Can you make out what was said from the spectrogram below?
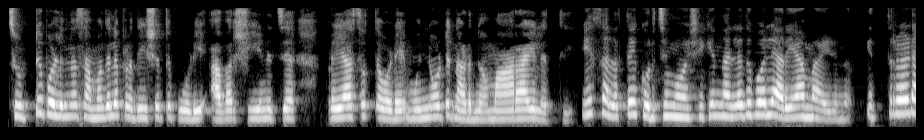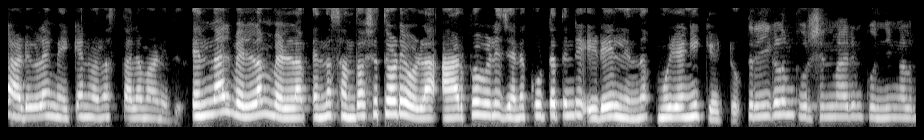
ചുട്ടുപൊള്ളുന്ന സമതല പ്രദേശത്തു കൂടി അവർ ക്ഷീണിച്ച് പ്രയാസത്തോടെ മുന്നോട്ട് നടന്നു മാറായിലെത്തി. ഈ സ്ഥലത്തെക്കുറിച്ച് മോശയ്ക്ക് നല്ലതുപോലെ അറിയാമായിരുന്നു. ഇത്രയുടെ ആടുകളെ മേയ്ക്കാൻ വന്ന സ്ഥലമാണിത്. എന്നാൽ വെള്ളം വെള്ളം എന്ന സന്തോഷത്തോടെയുള്ള ആർപ്പുവിളി ജനക്കൂട്ടത്തിന്റെ ഇടയിൽ നിന്ന് മുഴങ്ങിക്കേട്ടു. സ്ത്രീകളും പുരുഷന്മാരും കുഞ്ഞുങ്ങളും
